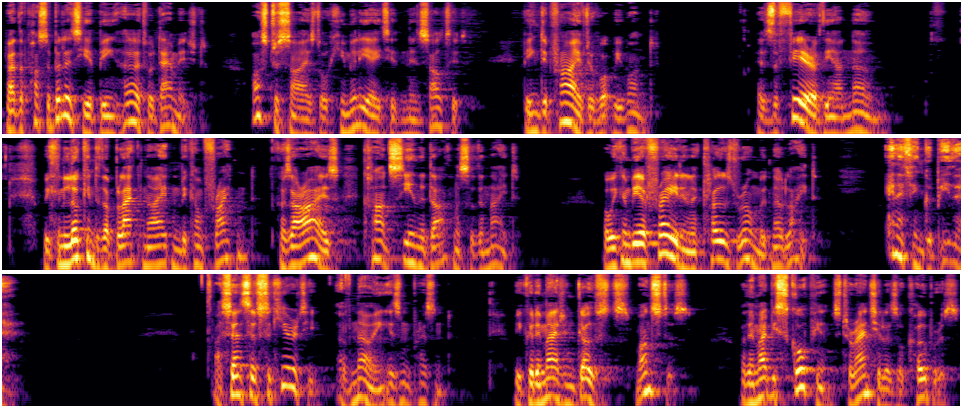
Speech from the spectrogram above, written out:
about the possibility of being hurt or damaged, ostracized or humiliated and insulted, being deprived of what we want. There's the fear of the unknown. We can look into the black night and become frightened because our eyes can't see in the darkness of the night. Or we can be afraid in a closed room with no light. Anything could be there. Our sense of security, of knowing, isn't present. We could imagine ghosts, monsters, or there might be scorpions, tarantulas, or cobras.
